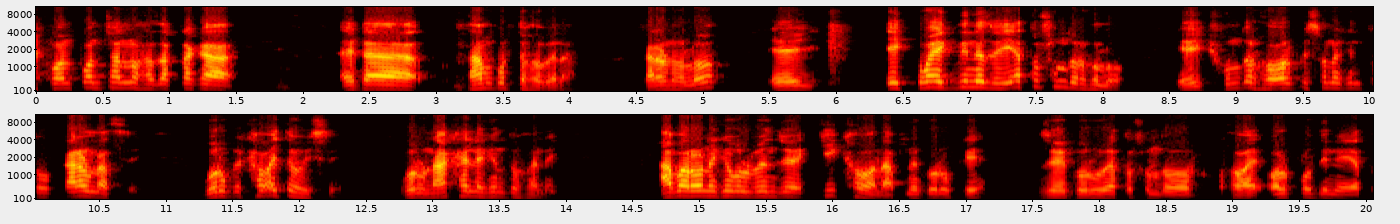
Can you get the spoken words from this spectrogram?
এখন পঞ্চান্ন হাজার টাকা এটা দাম করতে হবে না। কারণ হলো, এই এই কয়েকদিনে যে এত সুন্দর হলো, এই সুন্দর হওয়ার পিছনে কিন্তু কারণ আছে। গরুকে খাওয়াইতে হয়েছে গরু না খাইলে কিন্তু হয় নাই। আবার অনেকে বলবেন যে, কি খাওয়ান আপনি গরুকে? যে গরু এত সুন্দর হয়, অল্প দিনে এত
